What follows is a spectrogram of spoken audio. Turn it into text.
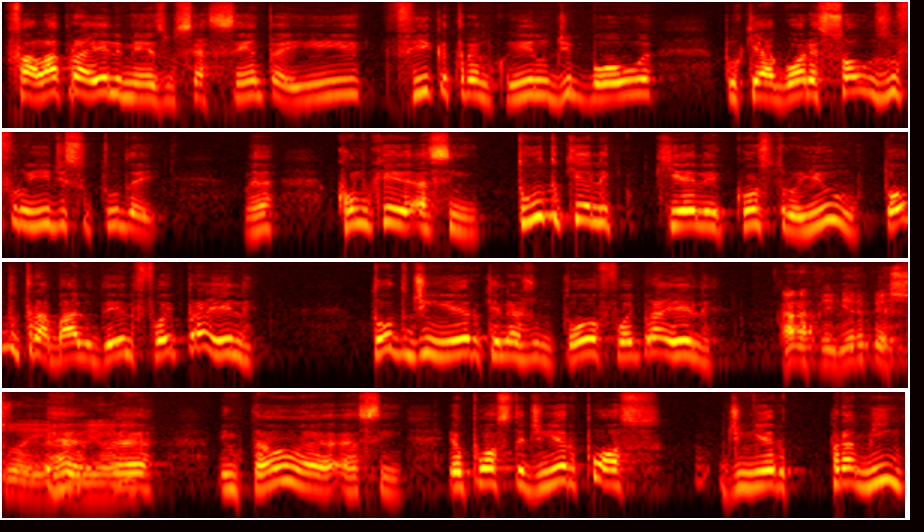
falar para ele mesmo, se assenta aí, fica tranquilo, de boa, porque agora é só usufruir disso tudo aí. Né? Como que, assim, tudo que ele que ele construiu, todo o trabalho dele foi para ele. Todo o dinheiro que ele ajuntou foi para ele. Está na primeira pessoa aí, é, eu, né? é, Então, é, é, assim, eu posso ter dinheiro? Posso. Dinheiro para mim?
